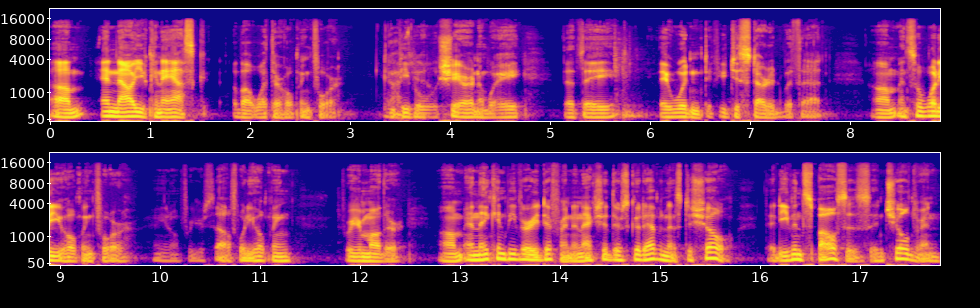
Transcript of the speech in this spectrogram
Um, and now you can ask about what they're hoping for, and people will share in a way that they they wouldn't if you just started with that. Um, and so, what are you hoping for? You know, for yourself. What are you hoping for your mother? Um, and they can be very different. And actually, there's good evidence to show that even spouses and children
